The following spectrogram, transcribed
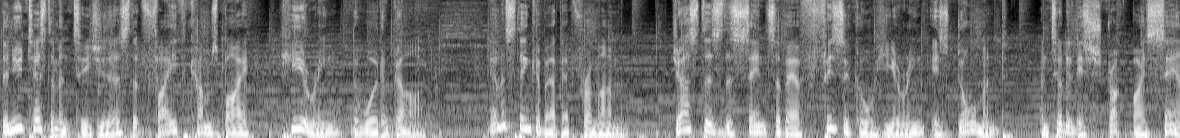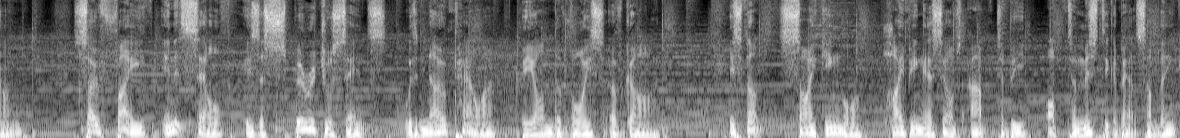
The New Testament teaches us that faith comes by hearing the Word of God. Now let's think about that for a moment. Just as the sense of our physical hearing is dormant until it is struck by sound, so faith in itself is a spiritual sense with no power beyond the voice of God. It's not psyching or hyping ourselves up to be optimistic about something.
